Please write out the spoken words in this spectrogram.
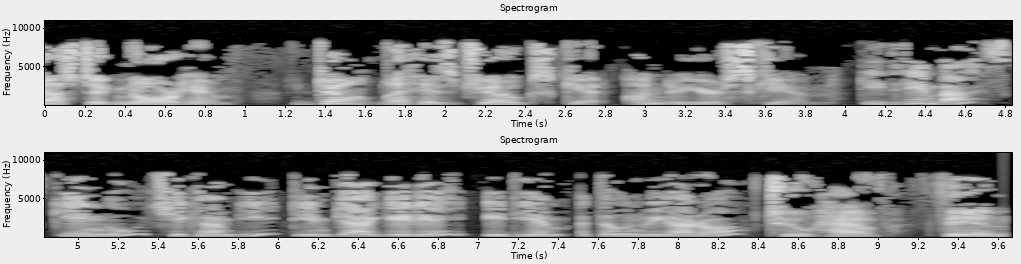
Just ignore him. Don't let his jokes get under your skin. ဒီသတင်းပါ skin ကိုအခြေခံပြီးတင်ပြခဲ့တဲ့ idiom အသုံးတွေကတော့ To have thin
